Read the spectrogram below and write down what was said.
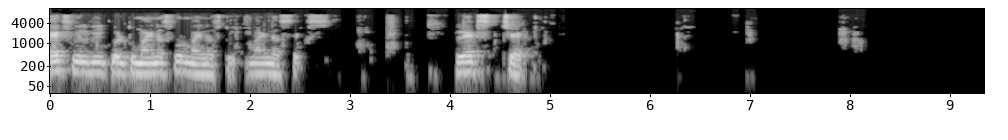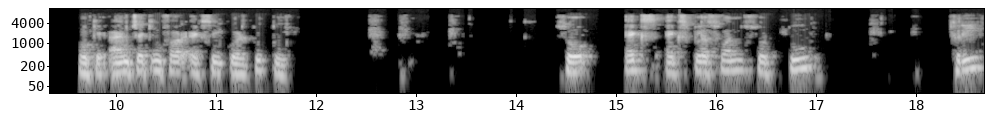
x will be equal to minus 4 minus 2, minus 6. Let's check. Okay, I am checking for x equal to 2. So x x plus 1 so 2 3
